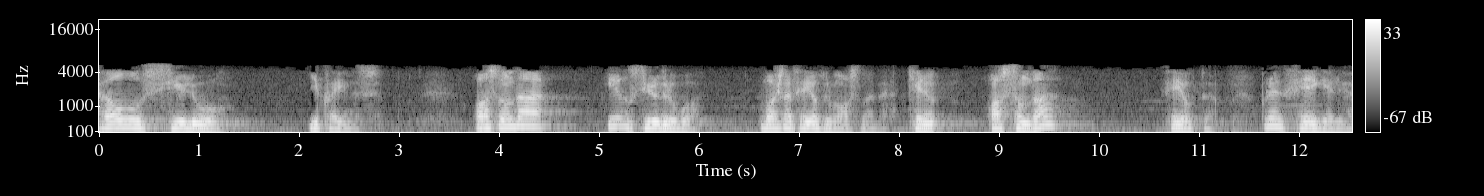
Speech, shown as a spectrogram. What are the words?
Felsilu yıkayınız. Aslında ilk silidir bu. Başına fe yoktur bu aslında böyle. Kelime, aslında fe yoktur. Buraya fe geliyor.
